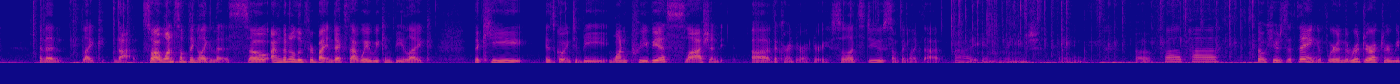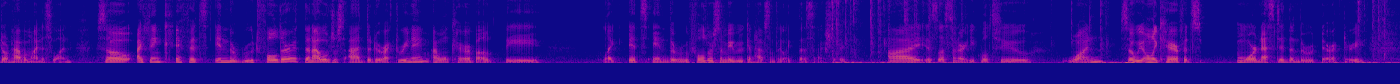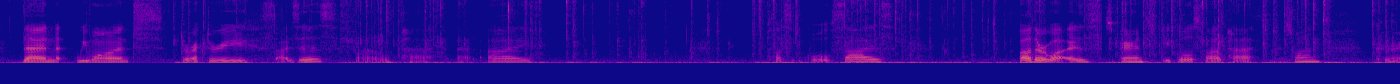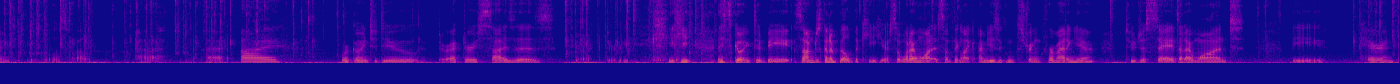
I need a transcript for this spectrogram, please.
and then like that. So I want something like this. So I'm gonna loop through by index. That way we can be like, the key is going to be one previous slash and uh, the current directory. So let's do something like that. I in range length of file path. So here's the thing, if we're in the root directory, we don't have a minus one. So I think if it's in the root folder, then I will just add the directory name. I won't care about the, like it's in the root folder. So maybe we can have something like this actually. I is less than or equal to one. So we only care if it's more nested than the root directory. Then we want directory sizes, file path at i plus equals size. Otherwise, so parent equals file path minus one, current equals file path at i. We're going to do directory sizes, directory key it's going to be, so I'm just going to build the key here. So what I want is something like, I'm using string formatting here to just say that I want the parent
